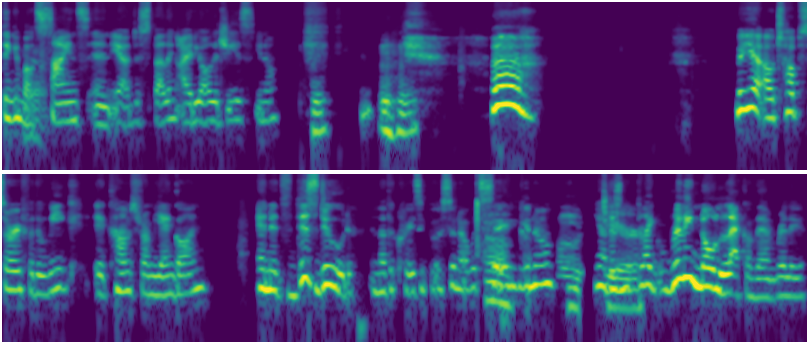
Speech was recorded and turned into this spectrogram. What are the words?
Thinking about Yeah. science and yeah, dispelling ideologies, you know. Mhm. But yeah, our top story for the week it comes from Yangon, and it's this dude, another crazy person, I would Oh, say. you oh, know, Oh yeah, dear. there's like really no lack of them, really.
